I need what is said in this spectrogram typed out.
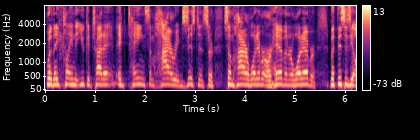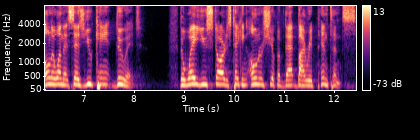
where they claim that you could try to obtain some higher existence or some higher whatever or heaven or whatever. But this is the only one that says you can't do it. The way you start is taking ownership of that by repentance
